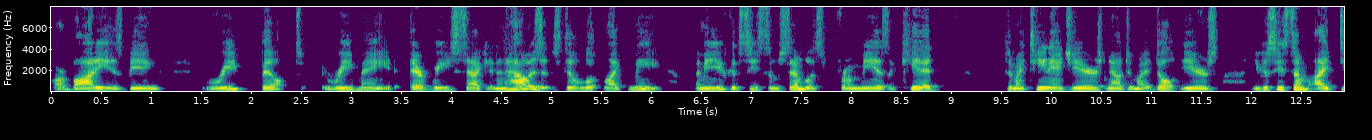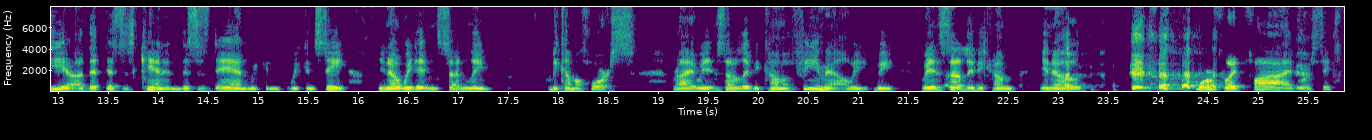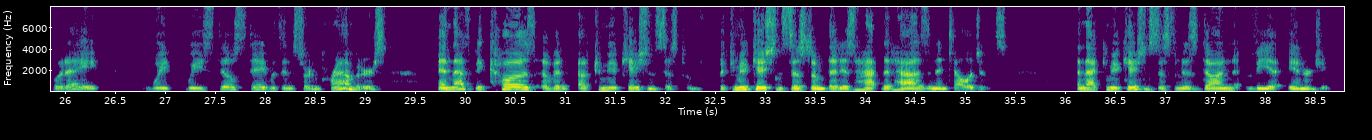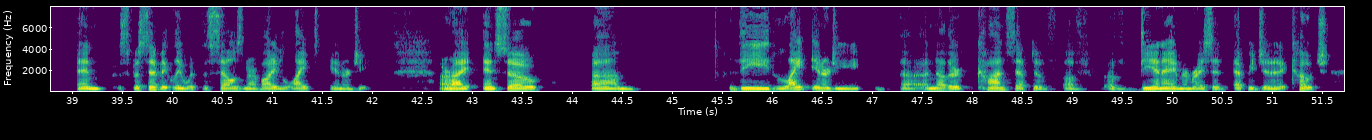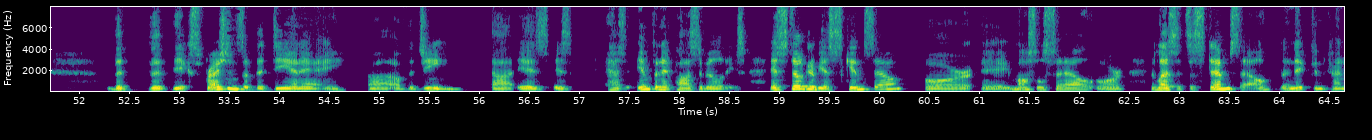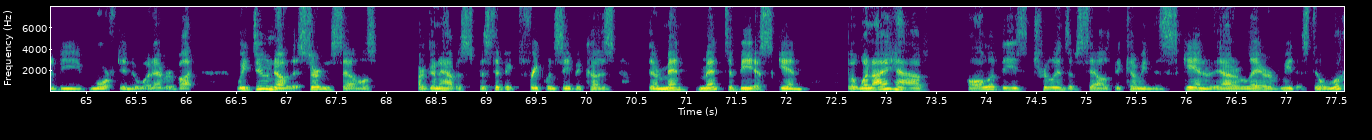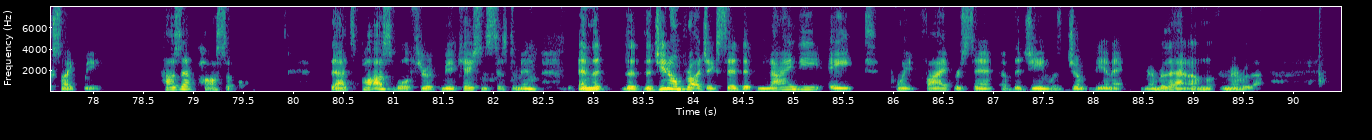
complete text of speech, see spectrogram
Our body is being rebuilt, remade every second. And how does it still look like me? I mean, you could see some semblance from me as a kid to my teenage years, now to my adult years. You can see some idea that this is Ken and this is Dan. We can we can see, you know, we didn't suddenly become a horse, right? We didn't suddenly become a female. We we we didn't suddenly become, you know, four foot five or six foot eight. We we still stayed within certain parameters, and that's because of an, a communication system, a communication system that is ha- that has an intelligence, and that communication system is done via energy, and specifically with the cells in our body, light energy. All right, and so. Um, the light energy, uh, another concept of, of, of DNA, remember I said epigenetic coach, the, the, the expressions of the DNA uh, of the gene uh, is, is, has infinite possibilities. It's still going to be a skin cell or a muscle cell, or unless it's a stem cell, then it can kind of be morphed into whatever. But we do know that certain cells are going to have a specific frequency because they're meant, meant to be a skin. But when I have all of these trillions of cells becoming the skin or the outer layer of me that still looks like me. How's that possible? That's possible through a communication system. And, and the, the, the Genome Project said that 98.5% of the gene was junk DNA. Remember that? I don't know if you remember that.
